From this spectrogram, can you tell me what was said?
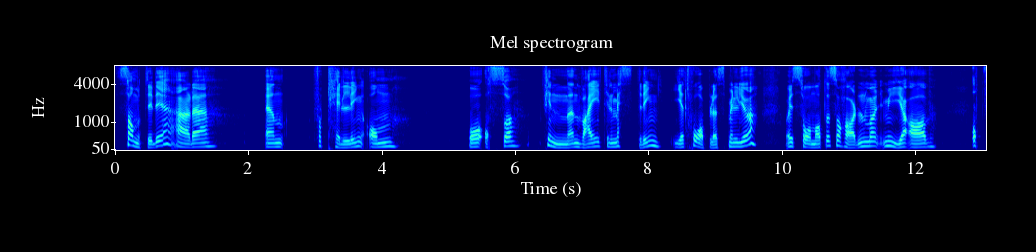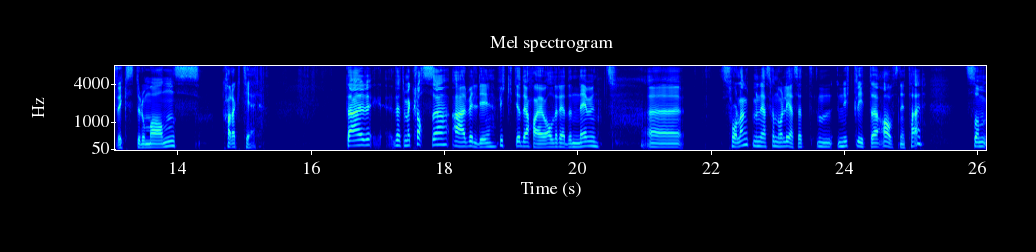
Samtidig er det en fortelling om å også finne en vei til mestring i et håpløst miljø, og i så måte så har den mye av oppvekstromanens karakter. Der, dette med klasse er veldig viktig, og det har jeg jo allerede nevnt eh, så langt, men jeg skal nå lese et nytt lite avsnitt her, som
